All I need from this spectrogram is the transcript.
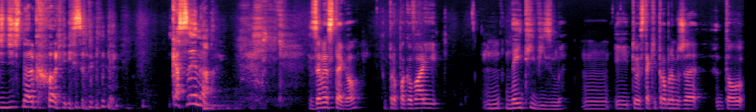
dziedziczny alkoholizm? Kasyna! Zamiast tego propagowali n- nativism. Mm, I tu jest taki problem, że to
